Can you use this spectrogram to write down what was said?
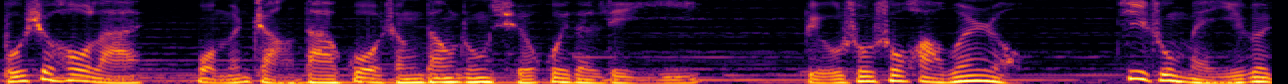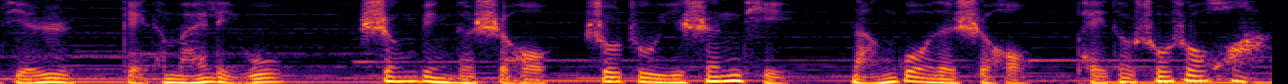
不是后来我们长大过程当中学会的礼仪，比如说说话温柔，记住每一个节日给他买礼物，生病的时候说注意身体，难过的时候陪他说说话，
